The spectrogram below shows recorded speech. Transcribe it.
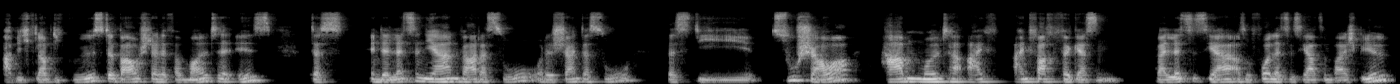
Aber ich glaube, die größte Baustelle von Molter ist, dass in den letzten Jahren war das so oder scheint das so, dass die Zuschauer haben Molter einfach vergessen. Weil letztes Jahr, also vorletztes Jahr zum Beispiel,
